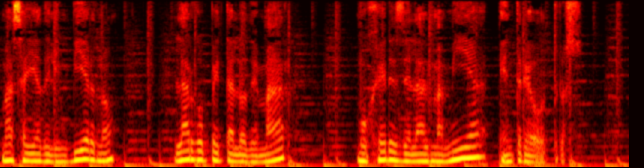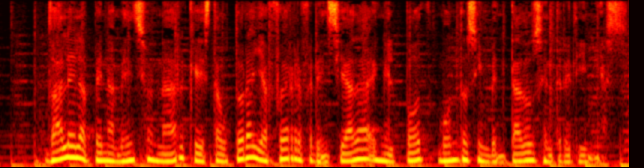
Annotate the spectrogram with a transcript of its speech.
Más Allá del Invierno, Largo Pétalo de Mar, Mujeres del Alma Mía, entre otros. Vale la pena mencionar que esta autora ya fue referenciada en el pod Mundos Inventados entre líneas.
